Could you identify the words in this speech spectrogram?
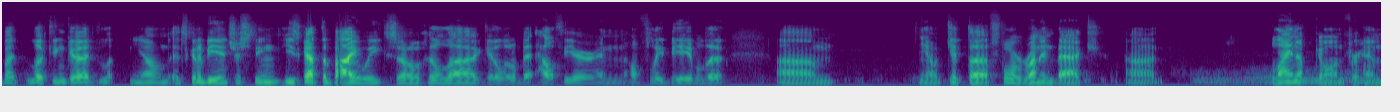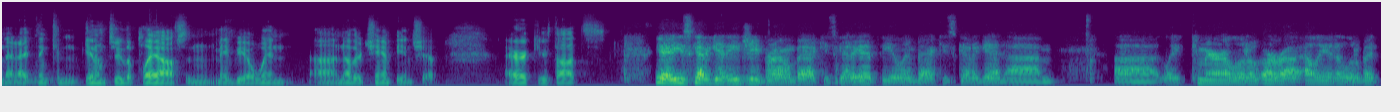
but looking good. You know, it's going to be interesting. He's got the bye week, so he'll uh, get a little bit healthier and hopefully be able to, um, you know, get the four running back uh, lineup going for him that I think can get him through the playoffs and maybe a win, uh, another championship. Eric, your thoughts? Yeah, he's got to get AJ Brown back. He's got to get Thielen back. He's got to get um, uh, like Kamara a little or uh, Elliott a little bit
